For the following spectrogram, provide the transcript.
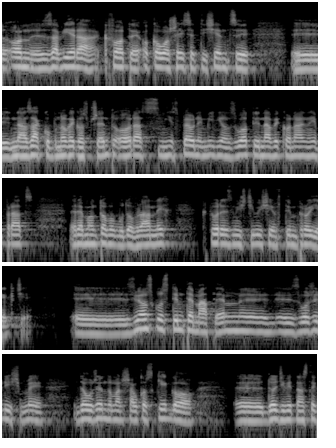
y, on zawiera kwotę około 600 tysięcy y, na zakup nowego sprzętu oraz niespełny milion złotych na wykonanie prac remontowo-budowlanych, które zmieściły się w tym projekcie. Y, W związku z tym tematem y, y, złożyliśmy do Urzędu Marszałkowskiego y, do 19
